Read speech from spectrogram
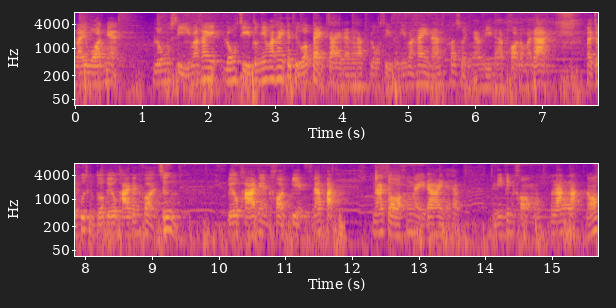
ไลวอตเนี่ย ลงสีมาให้ลงสีตรงนี้มาให้ก็ถือว่าแปลกใจแล้วนะครับ ลงสีตรงนี้มาให้นะ ก็สวยงามดีนะครับถอดออกมาได้ เราจะพูดถึงตัวเบลพาร์กันก่อน ซึ่งเบลพาร์เนี่ยถอดเปลี่ยนหน้าปัดหน้าจอข้างในได้นะครับ อันนี้เป็นของร่างหลักเนาะ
